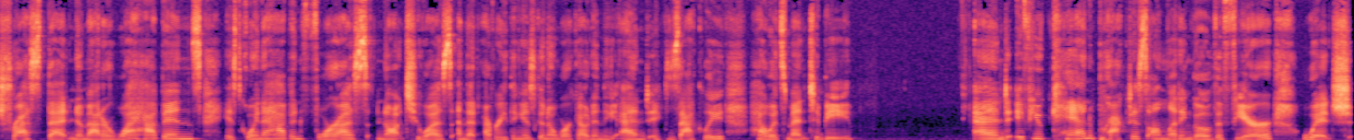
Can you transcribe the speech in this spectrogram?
trust that no matter what happens, it's going to happen for us, not to us, and that everything is going to work out in the end exactly how it's meant to be. And if you can practice on letting go of the fear, which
